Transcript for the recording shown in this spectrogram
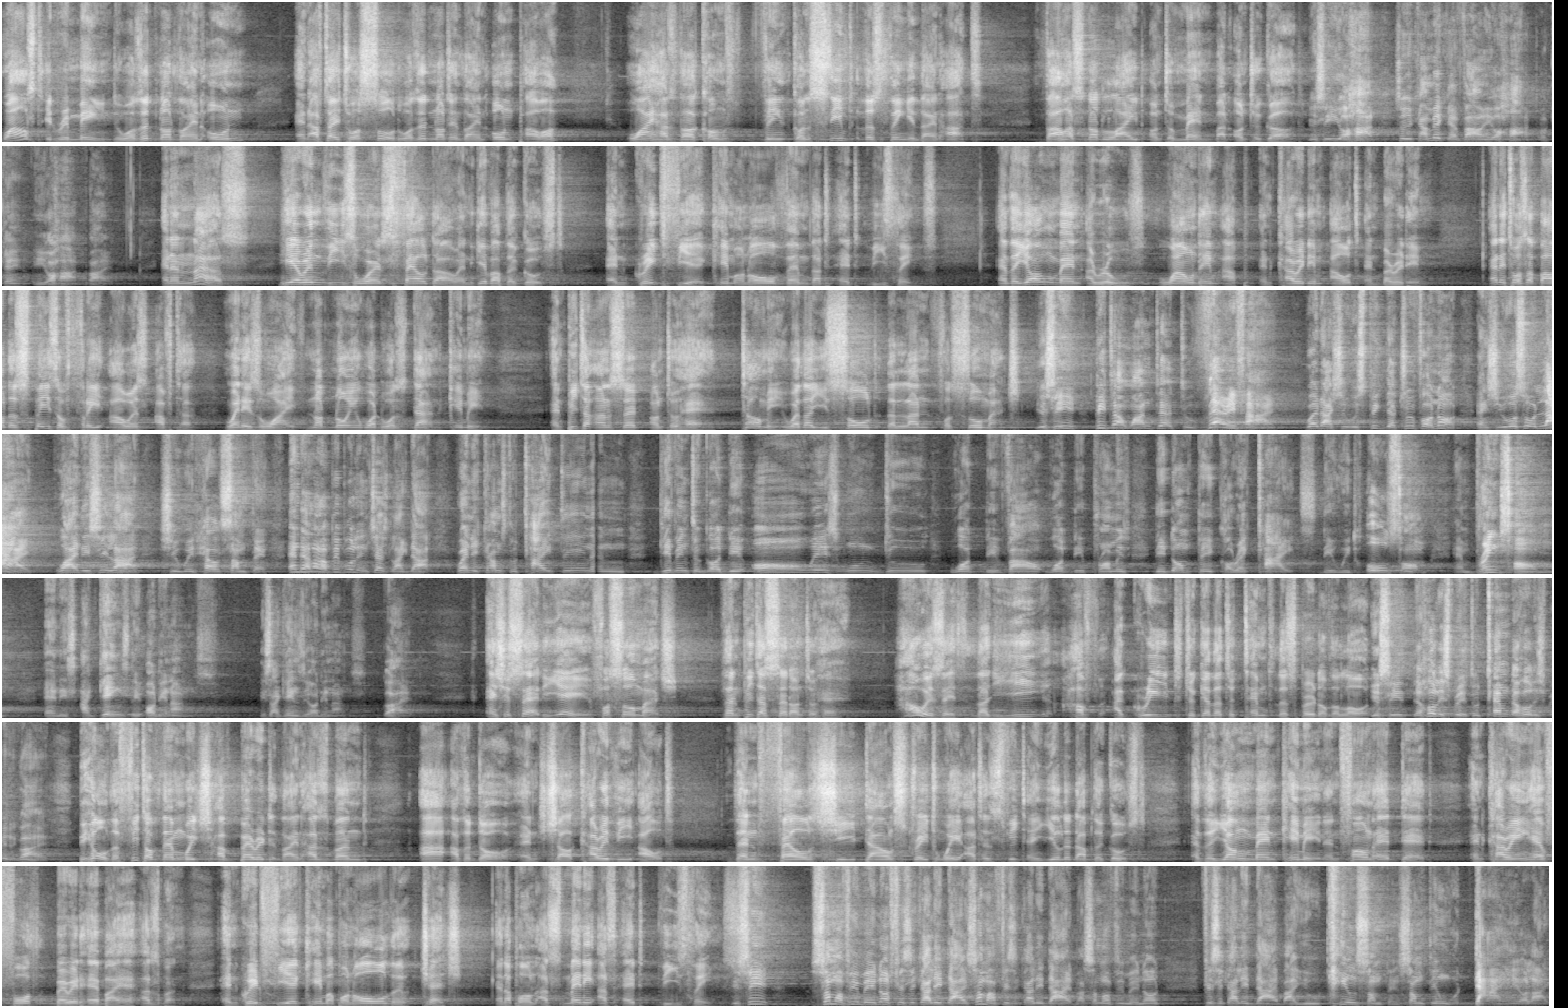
Whilst it remained, was it not thine own? And after it was sold, was it not in thine own power? Why hast thou conceived this thing in thine heart? Thou hast not lied unto men, but unto God. You see, your heart. So you can make a vow in your heart, okay? In your heart, right? And Ananias, hearing these words, fell down and gave up the ghost. And great fear came on all them that heard these things. And the young man arose, wound him up, and carried him out and buried him. And it was about the space of three hours after when his wife, not knowing what was done, came in. And Peter answered unto her, Tell me whether you sold the land for so much. You see, Peter wanted to verify whether she would speak the truth or not. And she also lied. Why did she lie? She withheld something. And there are a lot of people in church like that. When it comes to tithing and giving to God, they always won't do what they vow, what they promise. They don't pay correct tithes. They withhold some and bring some, and it's against the ordinance. It's against the ordinance. Go ahead. And she said, Yea, for so much. Then Peter said unto her, How is it that ye have agreed together to tempt the Spirit of the Lord? You see, the Holy Spirit, to tempt the Holy Spirit. Go ahead. Behold, the feet of them which have buried thine husband are at the door, and shall carry thee out. Then fell she down straightway at his feet and yielded up the ghost. And the young men came in and found her dead, and carrying her forth, buried her by her husband. And great fear came upon all the church and upon as many as heard these things. You see, some of you may not physically die. Some have physically died, but some of you may not physically die, but you kill something. Something will die in your life.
